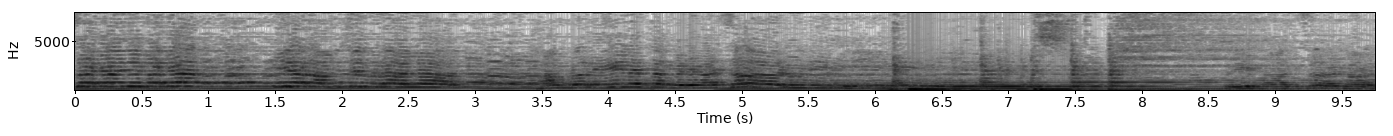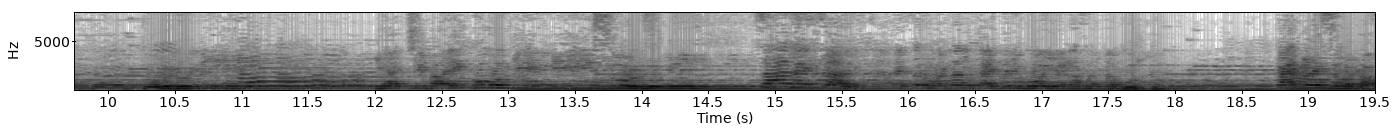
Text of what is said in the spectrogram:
सगळ्यांनी बघा या रामचंद्राला थांबरेल तंगड्या झाडुनी प्रेमाचं नातं तोडुनी याची बायको गेली सोडुनी. चालाय चाल नाहीतर म्हणाल काहीतरी हो येण्यासारखा बोलतो. काय म्हणायचं बघा?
